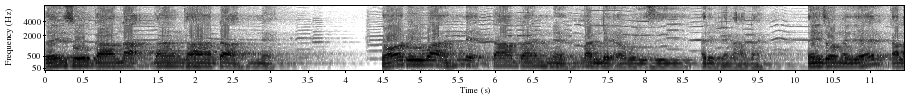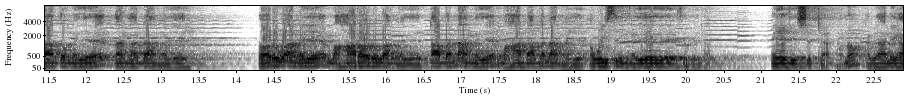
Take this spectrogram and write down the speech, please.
သိင်္စုကာလတံဃာတနဲ့သောတုဝနှစ်တာပန်းနဲ့မှတ်လက်အဝီစီအဲ့ဒီလင်္ကာတိုင်း သိန်းစုံငရဲကာလတုံငရဲတန်ဃာတငရဲရောရဝငရဲမဟာရောရဝငရဲတာပနငရဲမဟာတာပနငရဲအဝိစိငရဲဆိုပြီးတော့ငရဲကြီးရှစ်ထပ်ပေါ့နော်ကြပြာလေးက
